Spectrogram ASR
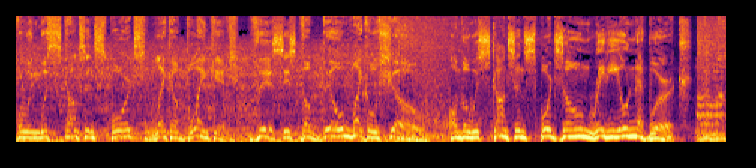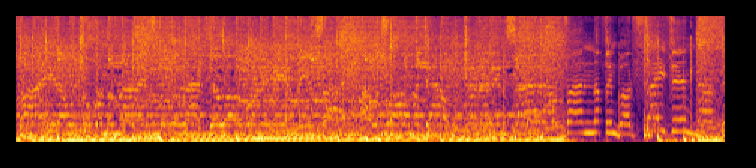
covering Wisconsin sports like a blanket. This is the Bill Michaels Show on the Wisconsin Sports Zone Radio Network. nothing but faith in nothing.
